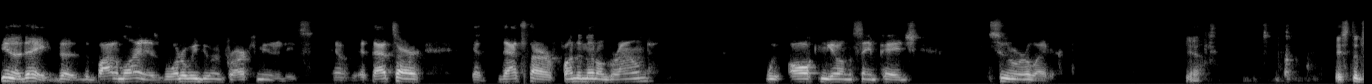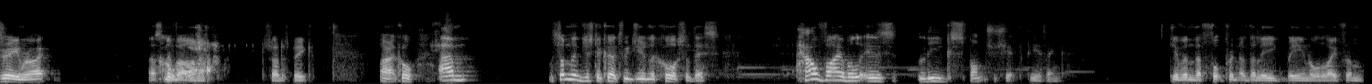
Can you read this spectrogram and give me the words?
the end of the day, the, the bottom line is what are we doing for our communities? You know, if that's our if that's our fundamental ground, we all can get on the same page sooner or later. Yeah. It's the dream, right? That's Nirvana, yeah. so to speak. All right, cool. Um, something just occurred to me during the course of this. How viable is league sponsorship, do you think? given the footprint of the league being all the way from,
